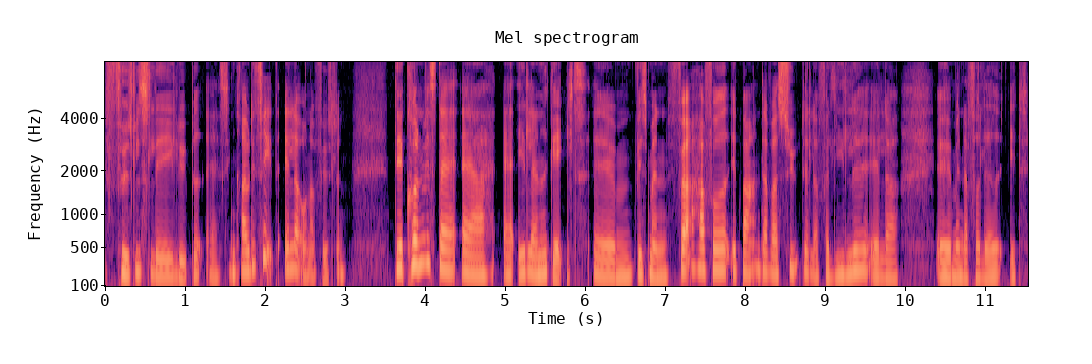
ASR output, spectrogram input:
fødselslæge i løbet af sin graviditet eller under fødslen. Det er kun, hvis der er, er et eller andet galt. Øhm, hvis man før har fået et barn, der var sygt eller for lille, eller øh, man har fået lavet et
